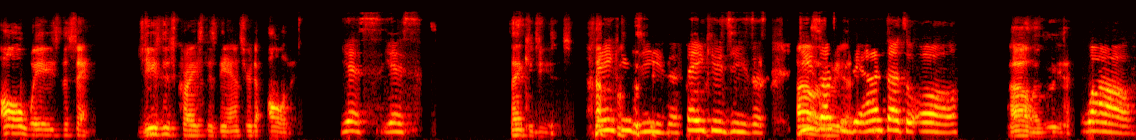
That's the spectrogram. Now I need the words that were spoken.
always the same. Jesus Christ is the answer to all of it. Yes. Yes. Thank you, Jesus. Thank you, Jesus. Thank you, Jesus. Jesus is the answer to all. Hallelujah. Wow.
